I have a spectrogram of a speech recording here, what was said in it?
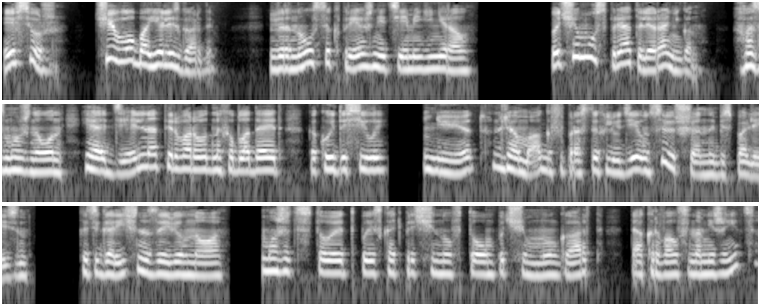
И все же, чего боялись гарды? Вернулся к прежней теме генерал. Почему спрятали Раниган? Возможно, он и отдельно от первородных обладает какой-то силой. Нет, для магов и простых людей он совершенно бесполезен. Категорично заявил Ноа. Может, стоит поискать причину в том, почему Гард так рвался на мне жениться?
